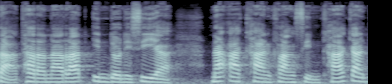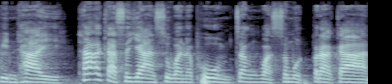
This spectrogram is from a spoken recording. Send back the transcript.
สาธารณรัฐอินโดนีเซีย ณอาคารคลังสินค้าการบินไทยท่าอากาศยานสุวรรณภูมิ จังหวัดสมุทรปราการ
